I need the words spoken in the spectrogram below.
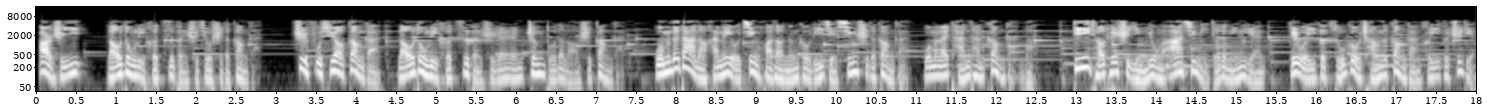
二十一，劳动力和资本是旧时的杠杆，致富需要杠杆，劳动力和资本是人人争夺的老式杠杆。我们的大脑还没有进化到能够理解新式的杠杆，我们来谈谈杠杆吧。第一条推是引用了阿基米德的名言：“给我一个足够长的杠杆和一个支点，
